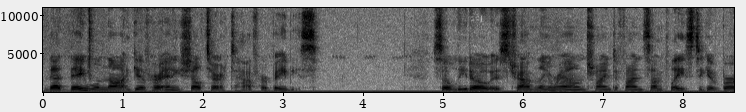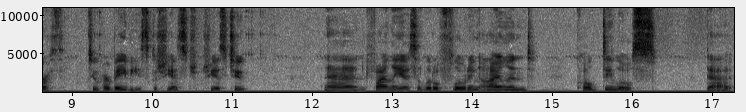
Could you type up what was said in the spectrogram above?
that they will not give her any shelter to have her babies. So Leto is traveling around trying to find some place to give birth to her babies because she has she has two and finally it's a little floating island called Delos that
